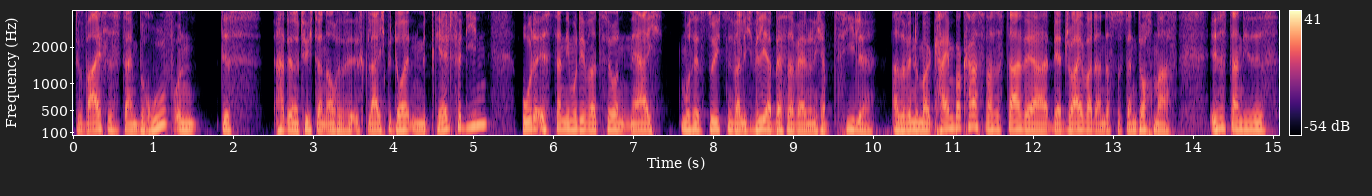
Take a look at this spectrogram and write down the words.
du weißt, es ist dein Beruf und das hat ja natürlich dann auch, es ist gleichbedeutend mit Geld verdienen? Oder ist dann die Motivation, naja, ich muss jetzt durchziehen, weil ich will ja besser werden und ich habe Ziele? Also wenn du mal keinen Bock hast, was ist da der, der Driver dann, dass du es dann doch machst? Ist es dann dieses,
